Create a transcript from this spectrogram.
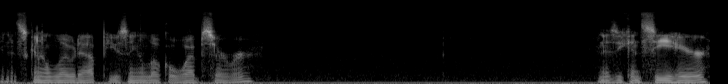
and it's going to load up using a local web server. And as you can see here,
